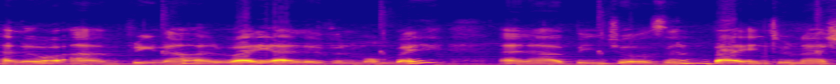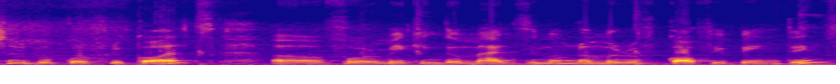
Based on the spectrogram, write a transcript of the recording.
Hello, I'm Prina Halwai. I live in Mumbai and I have been chosen by International Book of Records uh, for making the maximum number of coffee paintings.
